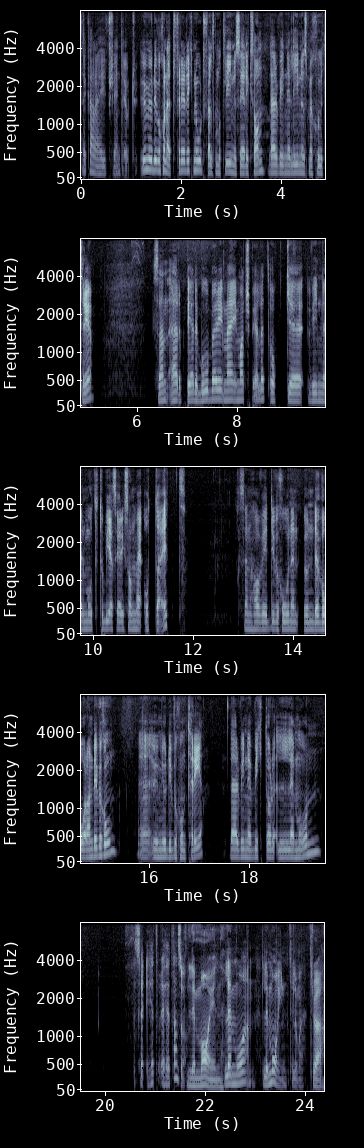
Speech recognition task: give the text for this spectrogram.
det kan jag i och för sig inte ha gjort. Umeå division 1. Fredrik Nordfeldt mot Linus Eriksson. Där vinner Linus med 7-3. Sen är Peder Boberg med i matchspelet och eh, vinner mot Tobias Eriksson med 8-1. Sen har vi divisionen under våran division, eh, Umeå division 3. Där vinner Viktor Lemon. Heter, heter han så? Lemoine, Lemoine. Lemoine till och med. tror jag.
